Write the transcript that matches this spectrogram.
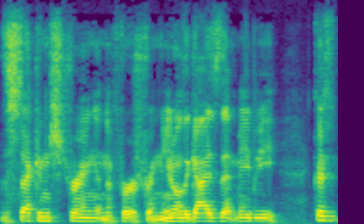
the second string and the first string. You know, the guys that maybe because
